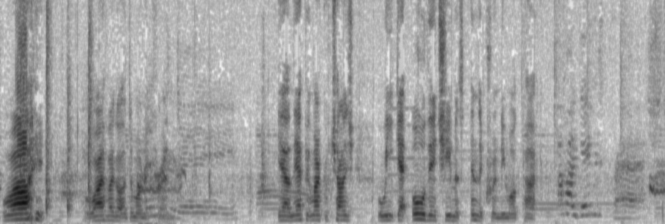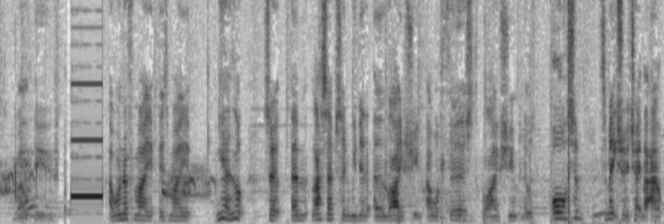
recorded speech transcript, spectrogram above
Why? Why have I got a demonic friend? Yeah, on the Epic Minecraft Challenge, we get all the achievements in the Crundee mod pack. Oh, my game is crashed. Well, oof. I wonder if my is my yeah. Look, so um, last episode we did a live stream, our first live stream, and it was awesome. So make sure you check that out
